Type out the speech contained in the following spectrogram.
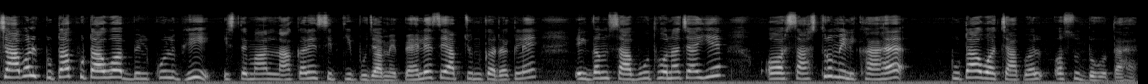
चावल टूटा फूटा हुआ बिल्कुल भी इस्तेमाल ना करें। शिव की पूजा में पहले से आप चुनकर रख लें। एकदम साबुत होना चाहिए। और शास्त्रों में लिखा है टूटा हुआ चावल अशुद्ध होता है।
